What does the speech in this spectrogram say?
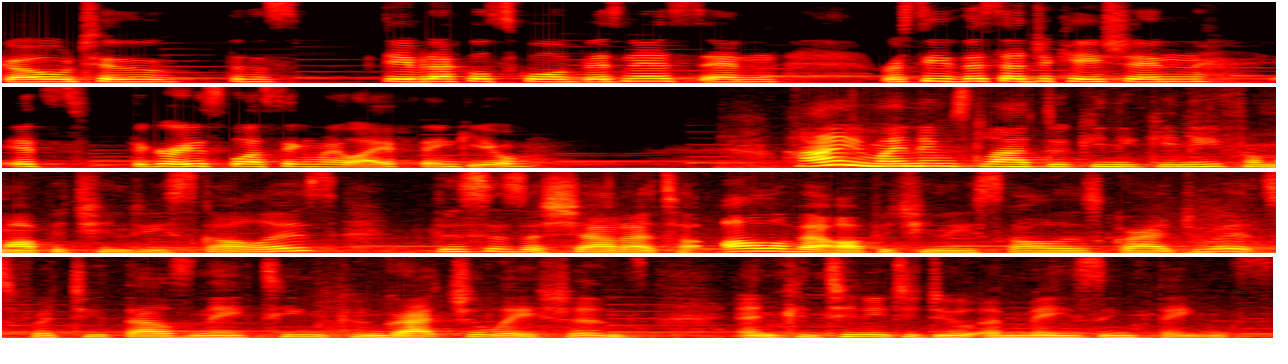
go to this David Eccles School of Business and receive this education. It's the greatest blessing in my life. Thank you. Hi, my name is Latu Kinikini from Opportunity Scholars. This is a shout out to all of our Opportunity Scholars graduates for 2018. Congratulations and continue to do amazing things.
